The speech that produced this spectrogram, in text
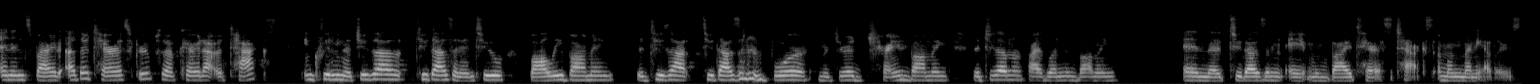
and inspired other terrorist groups who have carried out attacks, including the 2002 Bali bombing, the 2004 Madrid train bombing, the 2005 London bombing, and the 2008 Mumbai terrorist attacks, among many others.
